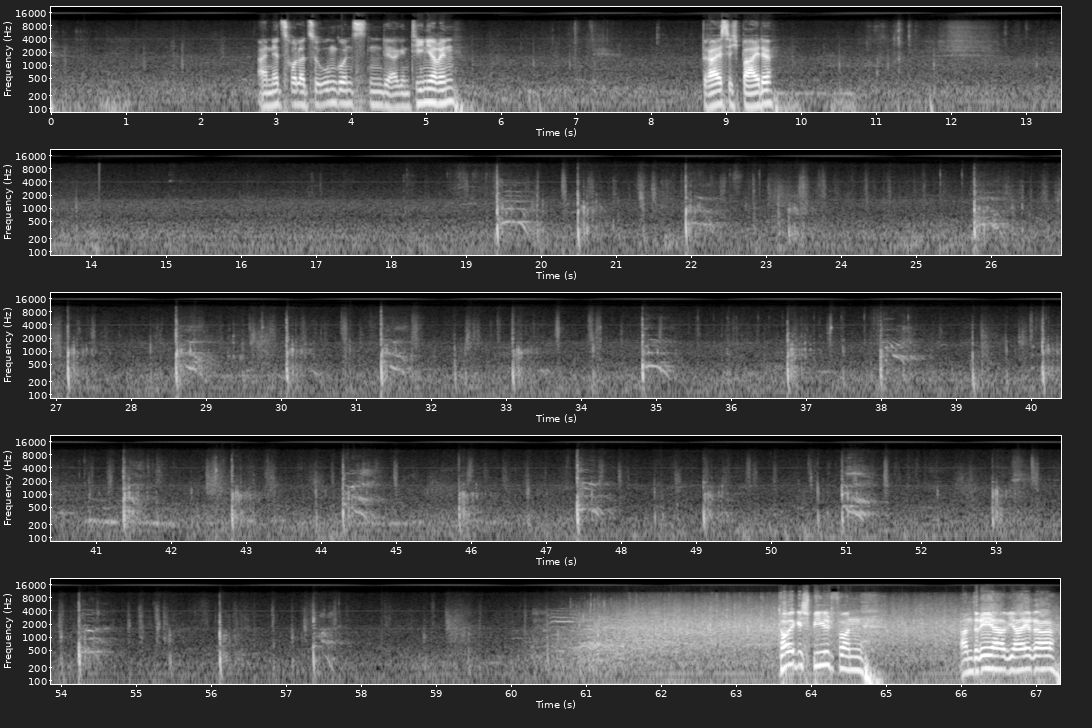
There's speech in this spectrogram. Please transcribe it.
ein Netzroller zu Ungunsten der Argentinierin. 30 beide. Toll gespielt von Andrea Vieira.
